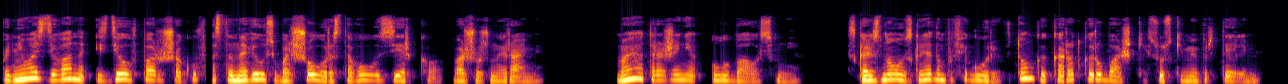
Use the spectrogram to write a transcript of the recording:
Поднялась с дивана и, сделав пару шагов, остановилась у большого ростового зеркала в ажурной раме. Мое отражение улыбалось мне. Скользнула взглядом по фигуре в тонкой короткой рубашке с узкими бретелями,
